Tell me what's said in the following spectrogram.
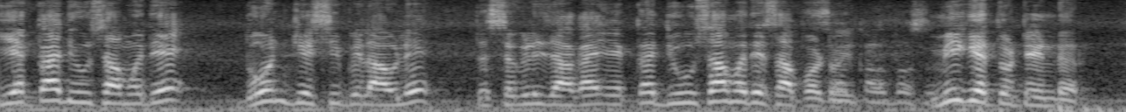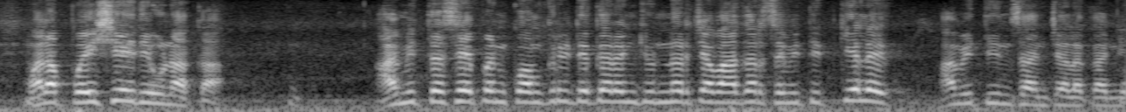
एका दिवसामध्ये दोन जेसीबी लावले तर सगळी जागा एका दिवसामध्ये सापड होईल. मी घेतो टेंडर मला पैसे देऊ नका. आम्ही तसे पण कॉन्क्रिटीकरण जुन्नरच्या बाजार समितीत केले आम्ही तीन संचालकांनी.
